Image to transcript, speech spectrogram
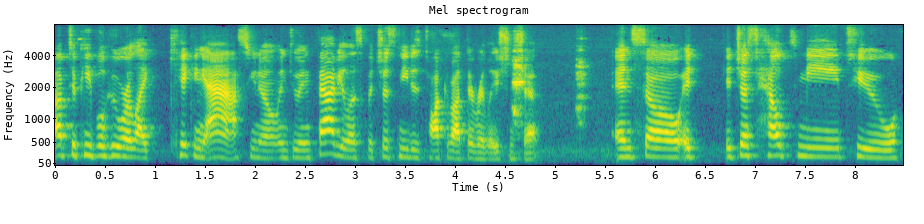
up to people who are like kicking ass, you know, and doing fabulous, but just needed to talk about their relationship. And so it it just helped me to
